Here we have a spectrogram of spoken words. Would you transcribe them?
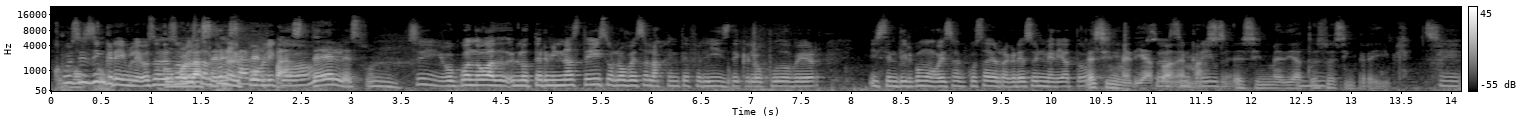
Como, Pues es increíble, o sea, de como solo la estar con el público. pastel, es un. Sí, o cuando lo terminaste y solo ves a la gente feliz de que lo pudo ver y sentir como esa cosa de regreso inmediato. Es inmediato, O sea, es además. increíble. Es inmediato, eso es increíble. Sí.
